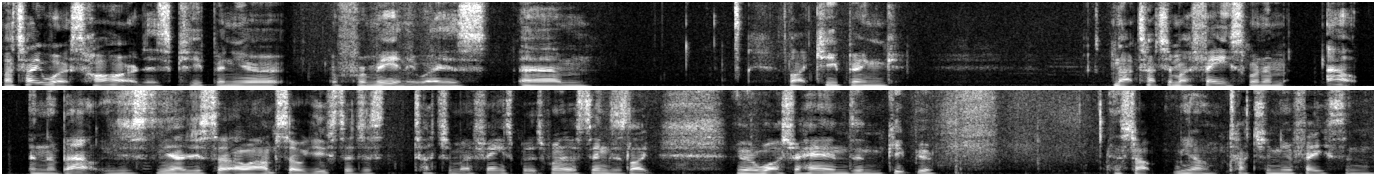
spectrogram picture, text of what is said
I'll tell you what's hard is keeping your, for me anyway, is um, like keeping, not touching my face when I'm out and about. You just, you know, just oh, I'm so used to just touching my face, but it's one of those things. It's like, you know, wash your hands and keep your, and stop, you know, touching your face and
